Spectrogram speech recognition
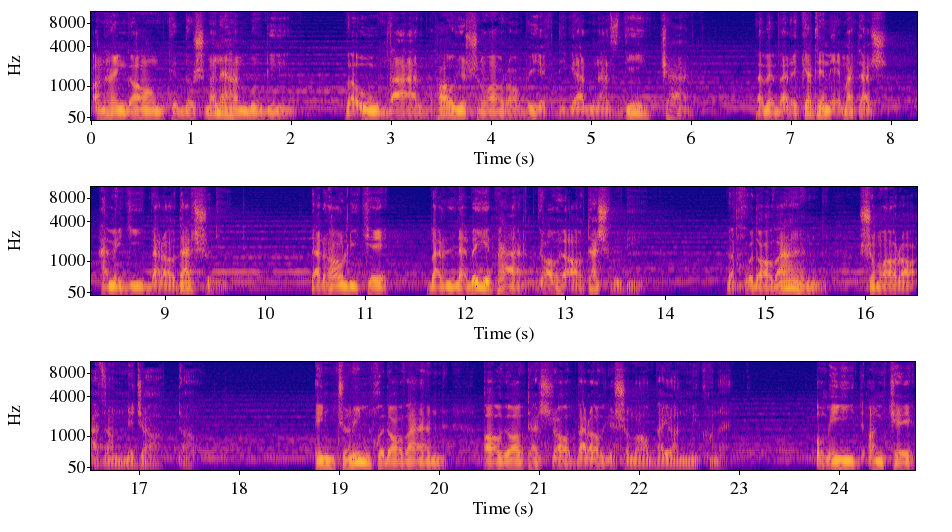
آن هنگام که دشمن هم بودید و او قلبهای شما را به یکدیگر نزدیک کرد و به برکت نعمتش همگی برادر شدید. در حالی که بر لبه پرتگاه آتش بودید و خداوند شما را از آن نجات داد. این چنین خداوند آیاتش را برای شما بیان می کند امید آنکه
